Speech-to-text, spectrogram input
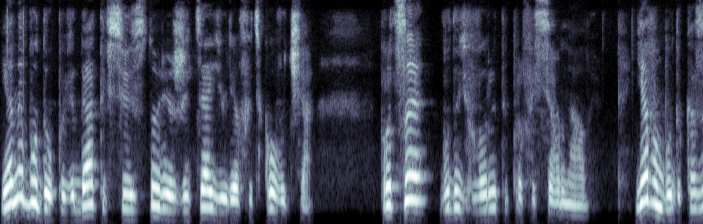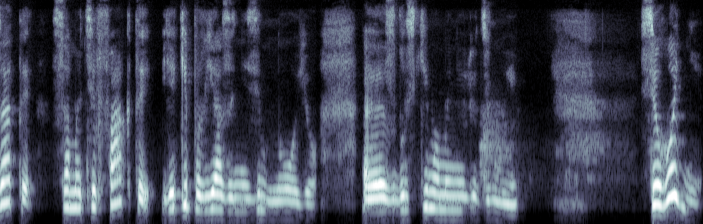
Я не буду оповідати всю історію життя Юрія Федьковича. Про це будуть говорити професіонали. Я вам буду казати саме ті факти, які пов'язані зі мною, е, з близькими мені людьми. Сьогодні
